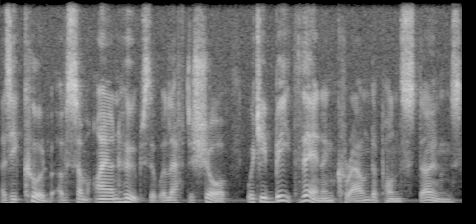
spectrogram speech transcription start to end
as he could of some iron hoops that were left ashore, which he beat thin and crowned upon stones.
